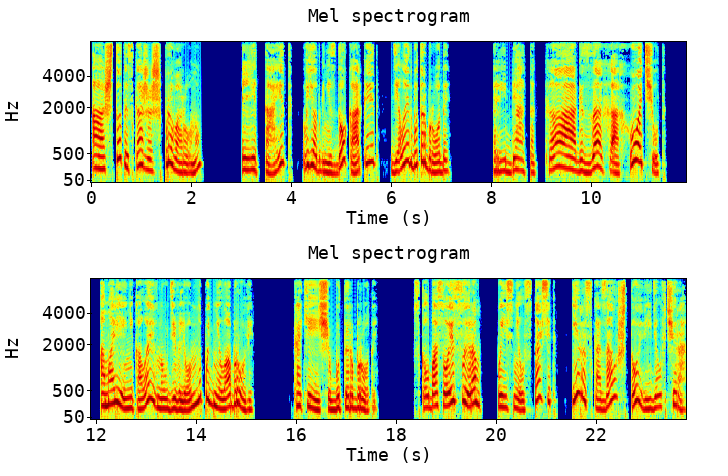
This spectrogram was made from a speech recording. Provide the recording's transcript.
«А что ты скажешь про ворону?» Летает, вьет гнездо, каркает, делает бутерброды. Ребята как захохочут! А Мария Николаевна удивленно подняла брови. Какие еще бутерброды? С колбасой и сыром, пояснил Стасик и рассказал, что видел вчера.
